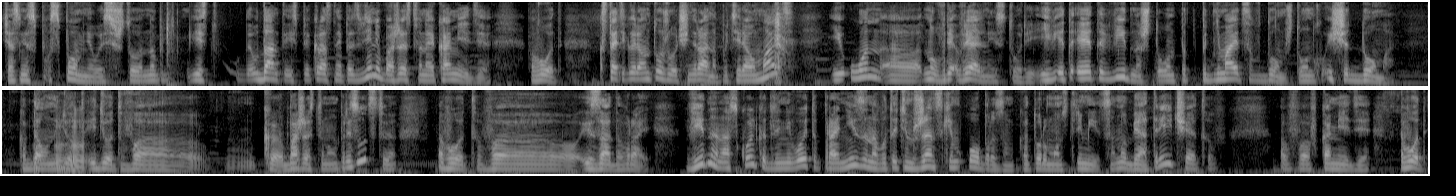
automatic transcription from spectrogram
сейчас мне сп- вспомнилось, что ну, есть у Данте есть прекрасное произведение «Божественная комедия». Вот. Кстати говоря, он тоже очень рано потерял мать, и он, э, ну, в, ре- в реальной истории, и это, это видно, что он под- поднимается в дом, что он ищет дома. когда он идет, Мгм. идет в, к божественному присутствию, вот, в, из ада в рай, видно, насколько для него это пронизано вот этим женским образом, к которому он стремится. Ну, Беатрича это в, в- в комедии. Вот,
